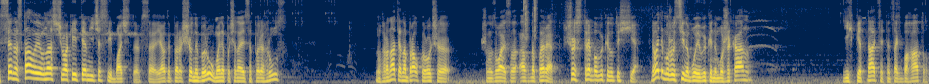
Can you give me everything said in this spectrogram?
Ось це настали у нас, чуваки, темні часи, бачите, все. Я тепер що не беру, у мене починається перегруз. Ну, гранат я набрав, коротше, що називається, аж наперед. Щось треба викинути ще. Давайте, може, оці набої викинемо жекан. Їх 15, не так багато.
